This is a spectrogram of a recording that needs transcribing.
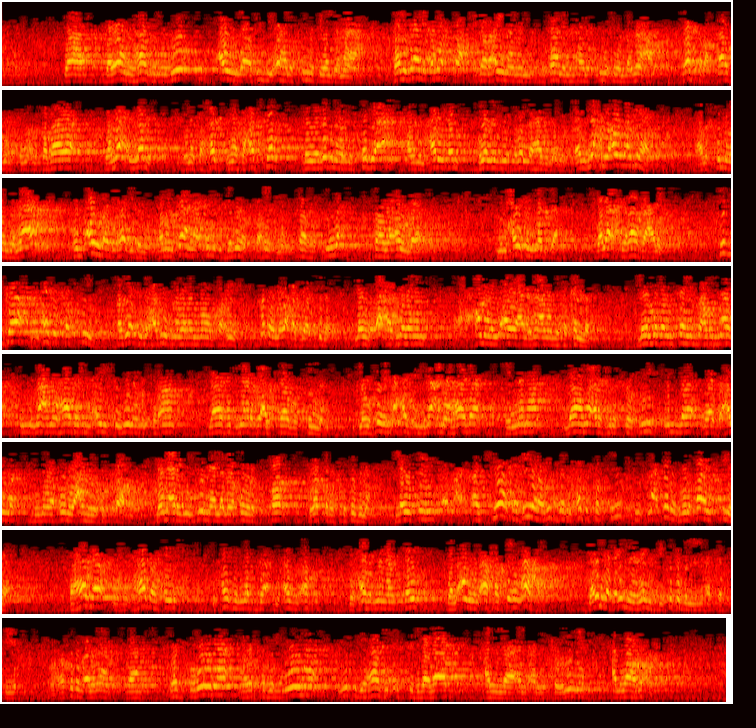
وبيان هذه الأمور أولى به أهل السنة والجماعة. فلذلك نشرع إذا رأينا من كان من أهل السنة والجماعة يشرح هذه القضايا ونعلم ونتحسر لو وجدنا مبتدعا أو منحرفا هو الذي يتولى هذه الأمور، يعني نحن أولى بها. أهل السنة والجماعة هم أولى بهذه الأمور، ومن كان يعتمد بالدليل الصحيح من الكتاب والسنة فهو أولى من حيث المبدأ ولا اعتراض عليه. تبقى من حيث التفصيل. قد يأتي بحديث مثلا انه صحيح، مثلا لو واحد جاب كذا، لو أحد مثلا حمل الآية على معنى متكلم. لو مثلا فهم بعض الناس إن معنى هذا من أي سنين من القرآن لابد نرجع الكتاب والسنة لو فهم أحد إن معنى هذا إننا لا نعرف من التوحيد إلا ما يتعلق بما يقول عنه الكفار، لا نعرف من ديننا إلا ما يقوله الكفار ويترك كتبنا، لو فهم أشياء كثيرة جدا من حيث التفصيل نعترض ونخالف فيها. فهذا هذا شيء من حيث المبدا من حيث الاصل من حيث المنهج شيء والامر الآخر شيء آخر. والا فاننا نجد في كتب التفسير وكتب علماء الإسلام يذكرون ويستدلون مثل هذه الاستدلالات الكونية الواضحة.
